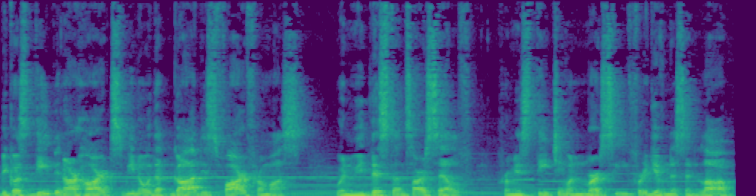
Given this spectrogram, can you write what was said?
because deep in our hearts we know that God is far from us when we distance ourselves from His teaching on mercy, forgiveness, and love.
